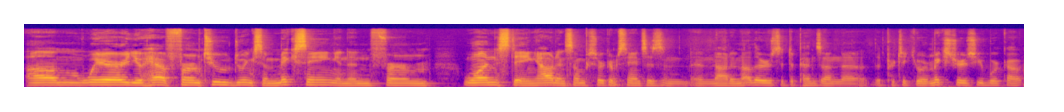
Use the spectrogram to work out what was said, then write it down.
um, where you have firm two doing some mixing and then firm one staying out in some circumstances and, and not in others. It depends on the, the particular mixtures you work out.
